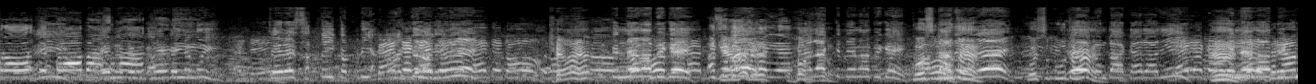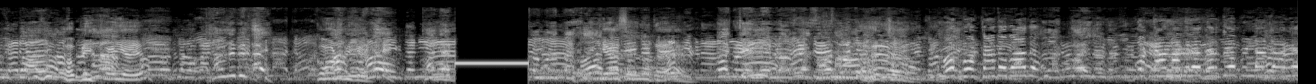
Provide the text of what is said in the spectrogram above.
ਰਾਜਗੜ ਬਪਰੌਰ ਤੇ ਪਲਾ ਬਾਸਮਾ ਖੇੜੀ ਤੇਰੇ ਸੱਤੀ ਕੱਪੜੀ ਕਹਿੰਦੇ ਅੱਗ ਲੱਗ ਜਾਣੀ ਹੈ। ਕਹਿੰਦੇ ਦੋ ਕਿੰਨੇ ਵਾ ਵਿਕੇ ਅਸੀਂ ਬਾਹਰ ਆਈਏ। ਕਹਿੰਦਾ ਕਿੰਨੇ ਵਾ ਵਿਕੇ ਕੋਈ ਸਬੂਤ ਹੈ? ਦੇ। ਕੋਈ ਸਬੂਤ ਇਹ ਹੈ? ਬੰਦਾ ਕਹਿ ਰਿਹਾ ਜੀ ਹਾਂ। ਕਿੰਨੇ ਵਾ ਸਰਿਆਮ ਕਹਿ ਰਿਹਾ। ਵਿਕੇ ਉਹ ਵੀਕ ਹੀ ਹੈ ਸਾਨੂੰ ਵਿਕੇ ਕੌਣ ਵੀ ਹੈ ਦੇਖਦੇ ਨਹੀਂ ਹੈ ਕੀ ਸਬੂਤ ਹੈ ਉਹ ਚੇਲੇ ਮਾਰੇ ਅੱਛਾ ਉਹ ਵੋਟਾਂ ਤੋਂ ਬਾਅਦ ਵੋਟਾਂ ਮੰਗਦੇ ਫਿਰਦੇ ਹੋ ਪਿੰਡਾਂ ਜਾ ਕੇ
